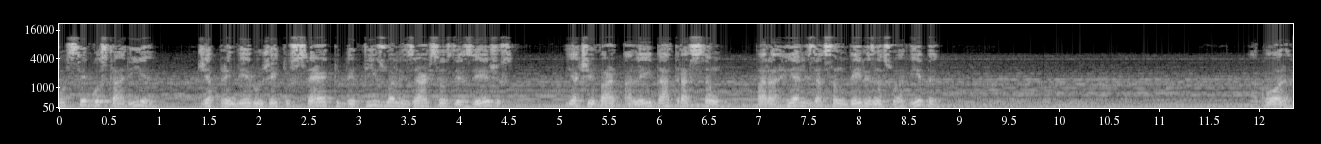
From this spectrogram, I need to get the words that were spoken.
Você gostaria de aprender o jeito certo de visualizar seus desejos e ativar a lei da atração para a realização deles na sua vida? Agora,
